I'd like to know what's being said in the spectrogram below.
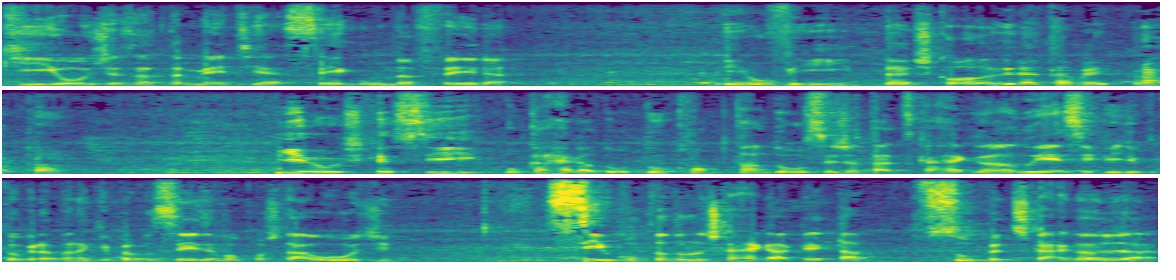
que hoje exatamente é segunda-feira, eu vim da escola diretamente para cá. E eu esqueci o carregador do computador, ou seja, está descarregando. E esse vídeo que estou gravando aqui para vocês eu vou postar hoje. Se o computador não descarregar, que ele está super descarregando já.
